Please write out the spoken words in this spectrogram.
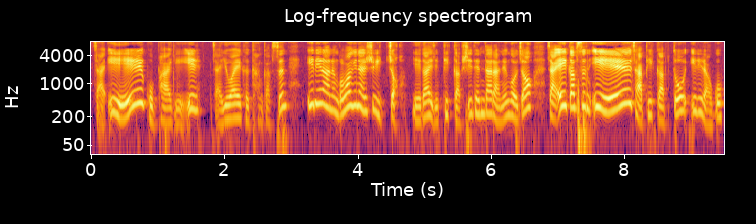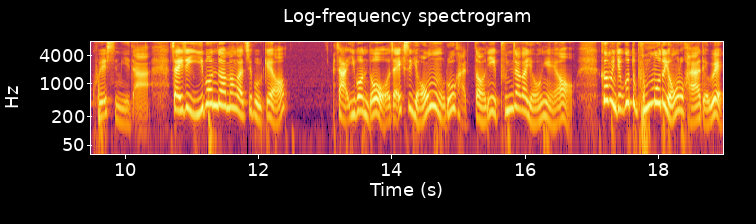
자, 1 곱하기 1 자, 요아의 극한값은 1이라는 걸 확인할 수 있죠. 얘가 이제 b값이 된다라는 거죠. 자, a 값은 1, 자, b값도 1이라고 구했습니다. 자, 이제 2번도 한번 같이 볼게요. 자, 2번도 자, x 0으로 갔더니 분자가 0이에요. 그러면 이제 그것도 분모도 0으로 가야 돼. 왜?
